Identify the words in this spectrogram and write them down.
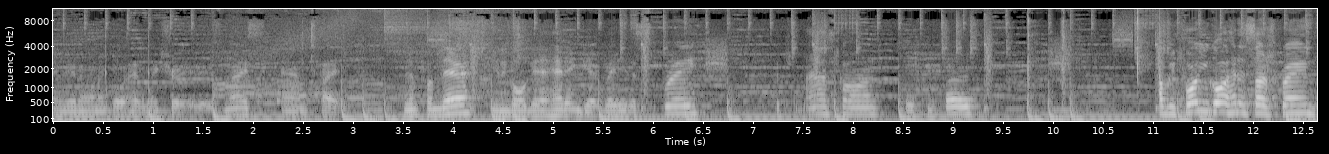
and you're gonna wanna go ahead and make sure it is nice and tight. Then from there, you're gonna go get ahead and get ready to spray. Put your mask on, safety first. Now before you go ahead and start spraying,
